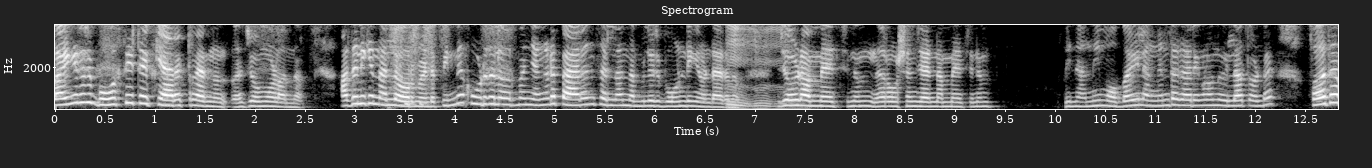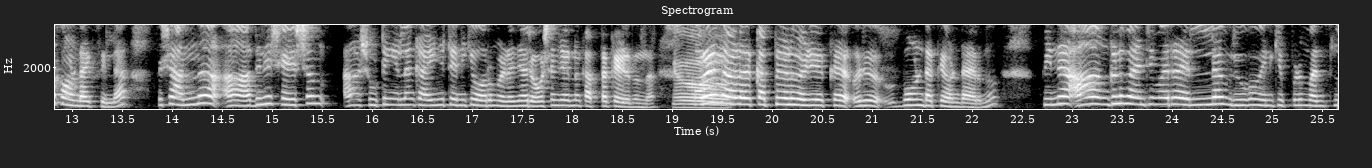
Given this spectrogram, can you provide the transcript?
ഭയങ്കര ഒരു ബോസി ടൈപ്പ് ക്യാരക്ടറായിരുന്നു ജോമോൾ അന്ന്. അതെനിക്ക് നല്ല ഓർമ്മയുണ്ട്. പിന്നെ കൂടുതൽ ഓർമ്മ ഞങ്ങളുടെ പാരൻസ് എല്ലാം തമ്മിലൊരു ബോണ്ടിങ് ഉണ്ടായിരുന്നു. ജോയുടെ അമ്മയച്ചനും റോഷൻ ചേട്ടൻ അമ്മയച്ചനും പിന്നെ അന്ന് ഈ മൊബൈൽ അങ്ങനത്തെ കാര്യങ്ങളൊന്നും ഇല്ലാത്തതുകൊണ്ട് ഫെർദർ കോണ്ടാക്ട്സ് ഇല്ല. പക്ഷെ അന്ന് അതിനുശേഷം ആ ഷൂട്ടിംഗ് എല്ലാം കഴിഞ്ഞിട്ട് എനിക്ക് ഓർമ്മയുണ്ട്. ഞാൻ റോഷൻ ചേട്ടന് കത്തൊക്കെ എഴുതുന്നത്. കുറേ നാൾ കത്തുകൾ വഴിയൊക്കെ ഒരു ബോണ്ടൊക്കെ ഉണ്ടായിരുന്നു. പിന്നെ ആ അങ്കിളും ആന്റിമാരുടെ എല്ലാം രൂപം എനിക്ക് ഇപ്പോഴും മനസ്സിൽ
